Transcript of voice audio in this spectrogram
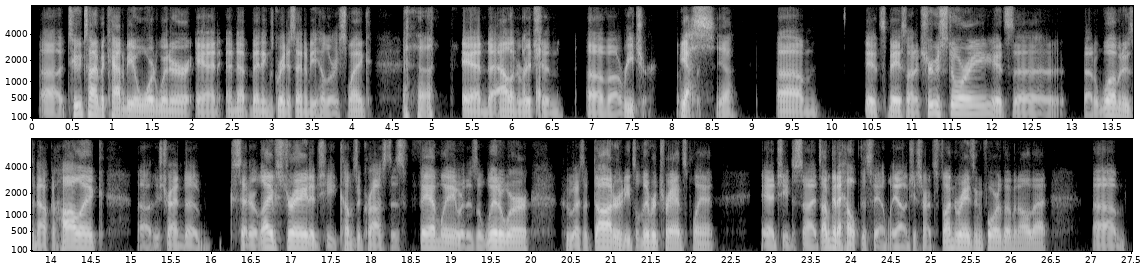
uh, two-time Academy Award winner and Annette Bening's greatest enemy, Hilary Swank, and uh, Alan Ritchson of uh, Reacher. yes, yeah. Um, it's based on a true story. It's uh, about a woman who's an alcoholic, uh, who's trying to set her life straight, and she comes across this family where there's a widower who has a daughter who needs a liver transplant, and she decides I'm going to help this family out, and she starts fundraising for them and all that. Um,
